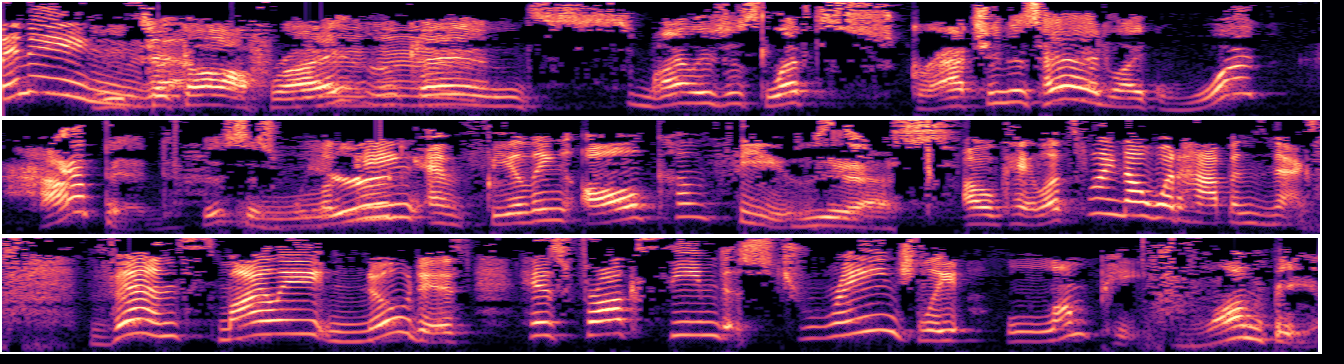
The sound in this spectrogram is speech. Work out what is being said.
winnings. He took off, right? Mm -hmm. Okay, and Smiley just left scratching his head, like, what happened? This is weird. Looking and feeling all confused. Yes. Okay, let's find out what happens next. Then Smiley noticed his frog seemed strangely lumpy. Lumpy.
